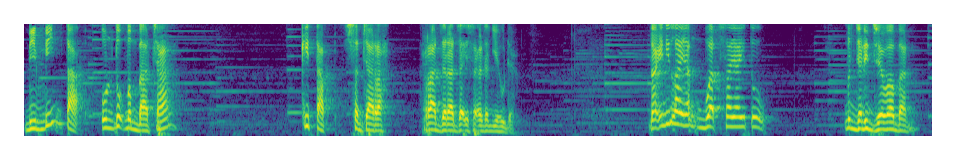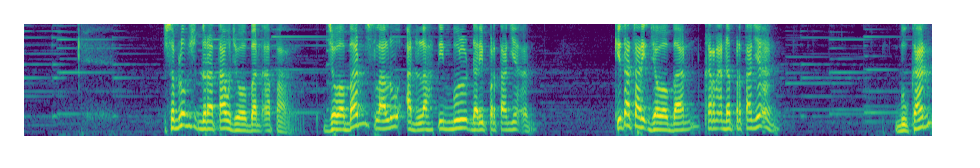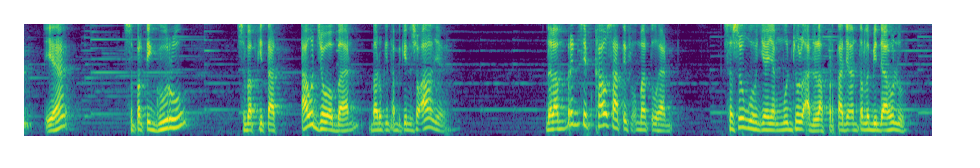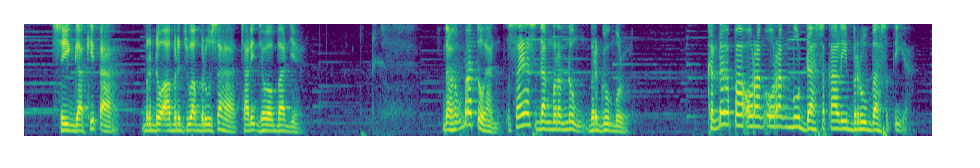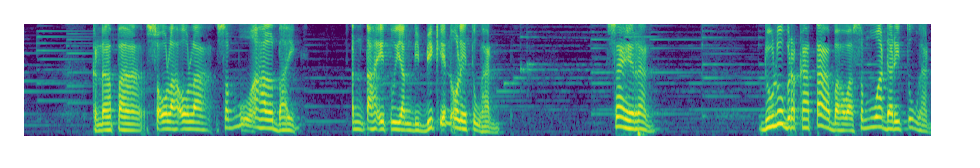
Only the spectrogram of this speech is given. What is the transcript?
Diminta untuk membaca kitab sejarah raja-raja Israel dan Yehuda. Nah inilah yang buat saya itu menjadi jawaban Sebelum saudara tahu jawaban apa, jawaban selalu adalah timbul dari pertanyaan. Kita cari jawaban karena ada pertanyaan. Bukan ya seperti guru sebab kita tahu jawaban baru kita bikin soalnya. Dalam prinsip kausatif umat Tuhan, sesungguhnya yang muncul adalah pertanyaan terlebih dahulu. Sehingga kita berdoa, berjuang, berusaha cari jawabannya. Nah umat Tuhan, saya sedang merenung, bergumul. Kenapa orang-orang mudah sekali berubah setia? Kenapa seolah-olah semua hal baik, entah itu yang dibikin oleh Tuhan. Saya heran. Dulu berkata bahwa semua dari Tuhan.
